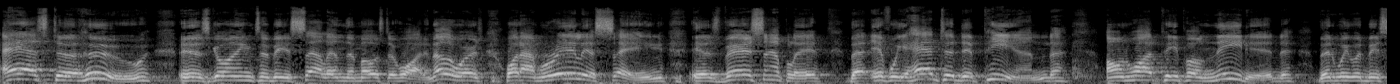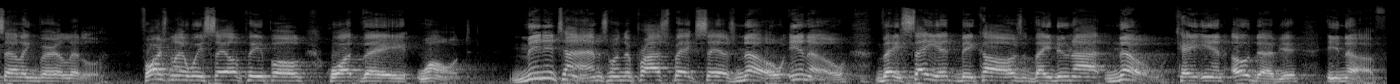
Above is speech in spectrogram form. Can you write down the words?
as to who is going to be selling the most of what. In other words, what I'm really saying is very simply that if we had to depend on what people needed, then we would be selling very little. Fortunately, we sell people what they want. Many times when the prospect says no, N-O, they say it because they do not know, K-N-O-W, enough.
